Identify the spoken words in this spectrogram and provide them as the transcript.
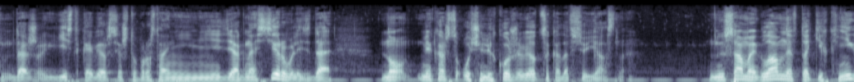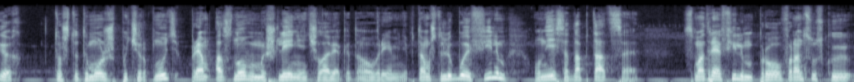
даже есть такая версия, что просто они не диагностировались, да, Но, мне кажется, очень легко живется, когда все ясно. Ну и самое главное в таких книгах, то, что ты можешь почерпнуть прям основы мышления человека того времени. Потому что любой фильм, он есть адаптация. Смотря фильм про французскую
